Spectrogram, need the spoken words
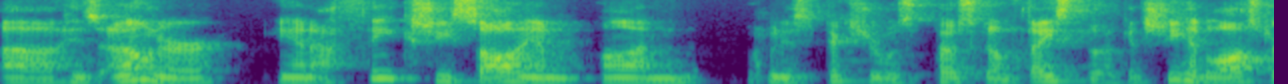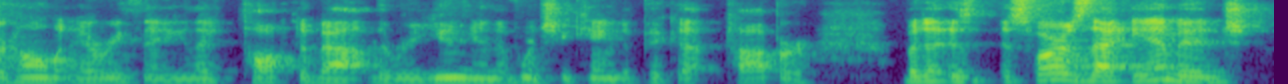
uh, his owner. And I think she saw him on when his picture was posted on Facebook, and she had lost her home and everything. And they talked about the reunion of when she came to pick up Topper. But as, as far as that image,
